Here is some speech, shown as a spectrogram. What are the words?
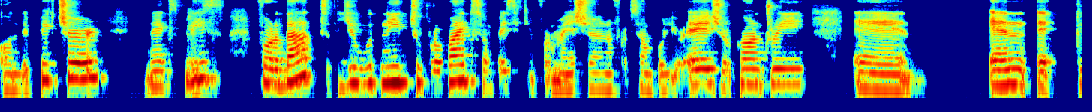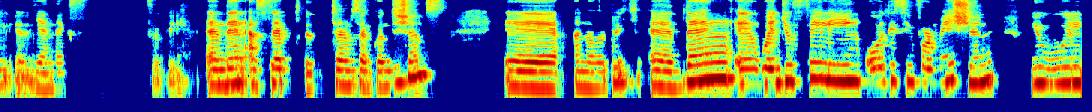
on the picture. Next, please. For that, you would need to provide some basic information, for example, your age, your country, and and uh, yeah, next. It's okay. And then accept the terms and conditions. Uh, another click. Uh, then uh, when you fill in all this information, you will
